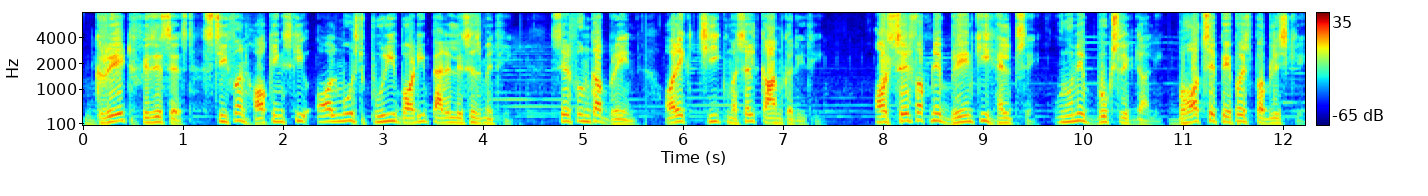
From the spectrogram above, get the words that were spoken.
ग्रेट फिजिसिस्ट स्टीफन हॉकिंग्स की ऑलमोस्ट पूरी बॉडी पैरालिसिस में थी। सिर्फ़ उनका ब्रेन और एक चीक मसल काम करी थी। और सिर्फ़ अपने ब्रेन की हेल्प से उन्होंने बुक्स लिख डाली, बहुत से पेपर्स पब्लिश किए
